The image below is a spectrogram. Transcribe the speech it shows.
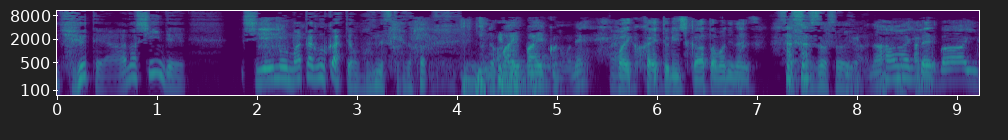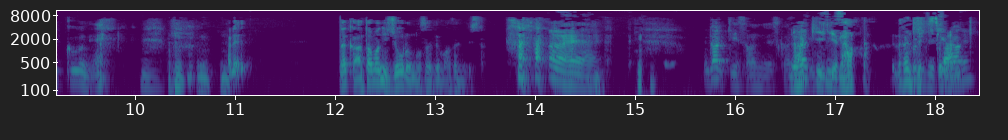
ー、言うて、あのシーンで CM またぐかって思うんですけど、バイバイクのね。バイク買い取りしか頭にないです。そうそうそういや、ないバイクね。うんあれなんか頭にジョーロ乗せてませんでした？はいはいはい。ラッキーさんですかね。ラッキー池田。ラッキー振り付けラッキー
